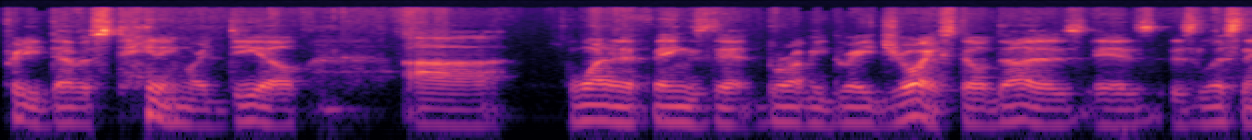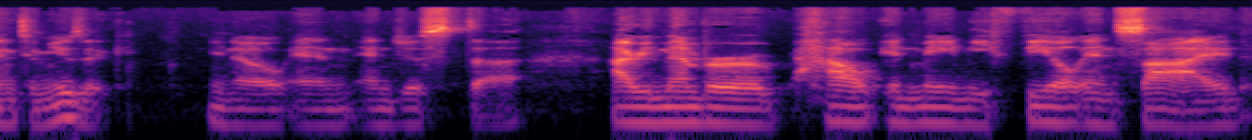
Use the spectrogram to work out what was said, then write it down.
pretty devastating ordeal. Uh, one of the things that brought me great joy, still does, is is listening to music, you know, and and just uh, I remember how it made me feel inside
